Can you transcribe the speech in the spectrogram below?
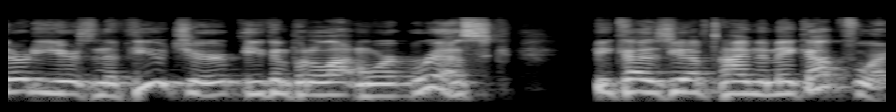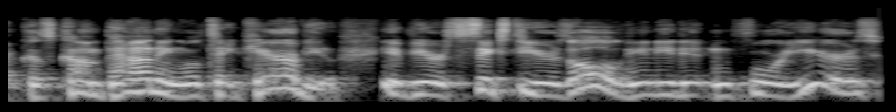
30 years in the future, you can put a lot more at risk because you have time to make up for it because compounding will take care of you. If you're 60 years old, you need it in four years,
